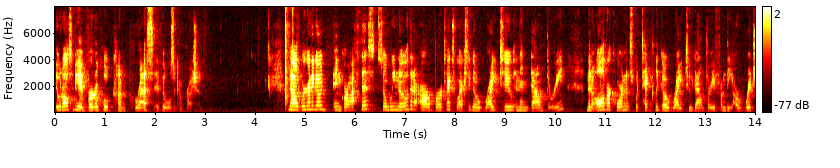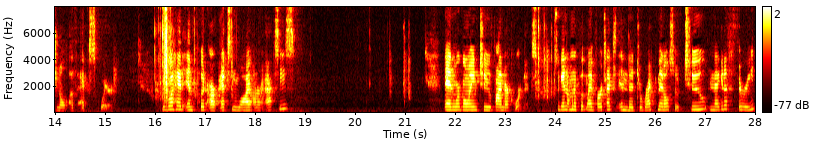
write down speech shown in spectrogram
It would also be a vertical compress if it was a compression. Now we're going to go and graph this. So we know that our vertex will actually go right 2 and then down 3. Then all of our coordinates would technically go right 2 down 3 from the original of x squared. We'll go ahead and put our x and y on our axes. And we're going to find our coordinates. So again, I'm going to put my vertex in the direct middle, so 2, negative 3.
